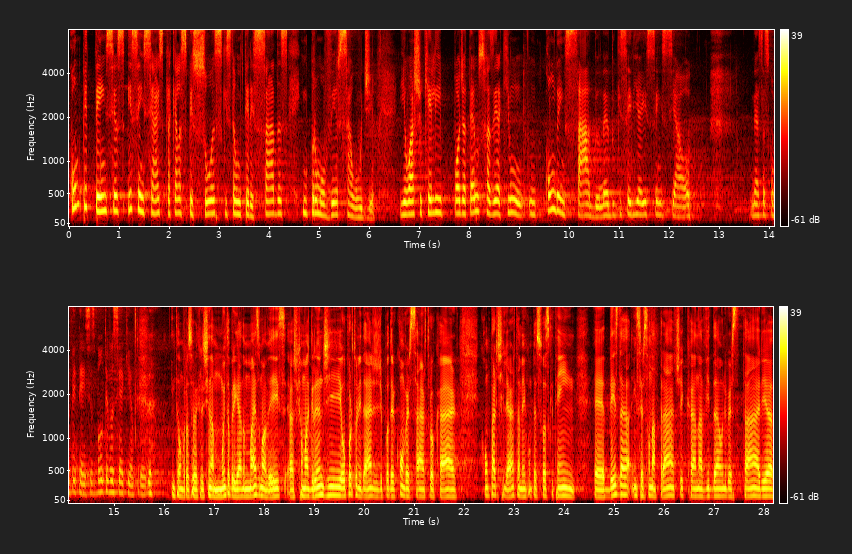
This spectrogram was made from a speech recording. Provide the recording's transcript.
competências essenciais para aquelas pessoas que estão interessadas em promover saúde. E eu acho que ele pode até nos fazer aqui um, um condensado né, do que seria essencial nessas competências. Bom ter você aqui, Alfredo. Então, professora Cristina, muito obrigado mais uma vez. Acho que é uma grande oportunidade de poder conversar, trocar, compartilhar também com pessoas que têm, é, desde a inserção na prática, na vida universitária,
